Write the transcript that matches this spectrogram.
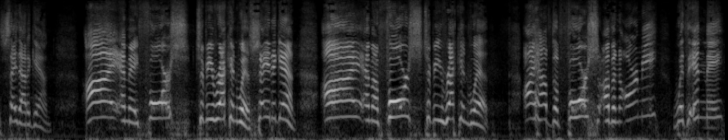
Say that again. I am a force to be reckoned with. Say it again. I am a force to be reckoned with. I have the force of an army within me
